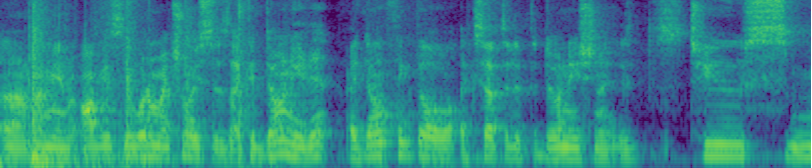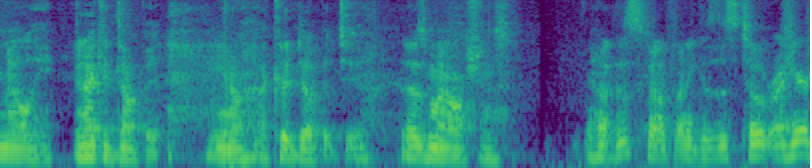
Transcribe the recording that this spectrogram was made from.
Um, I mean, obviously, what are my choices? I could donate it. I don't think they'll accept it at the donation. It's too smelly. And I could dump it. You know, I could dump it too. Those are my options. Now, this is kind of funny because this tote right here,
